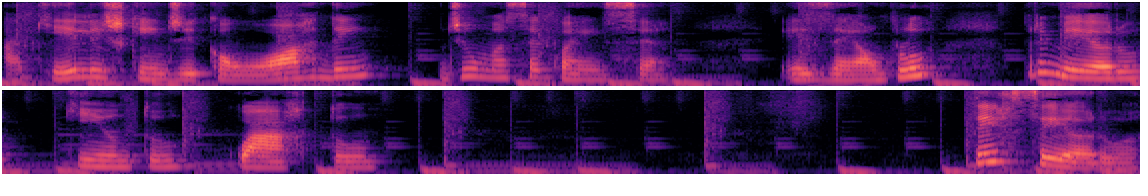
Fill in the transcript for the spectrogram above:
aqueles que indicam ordem de uma sequência. Exemplo: primeiro, quinto, quarto. Terceiro,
